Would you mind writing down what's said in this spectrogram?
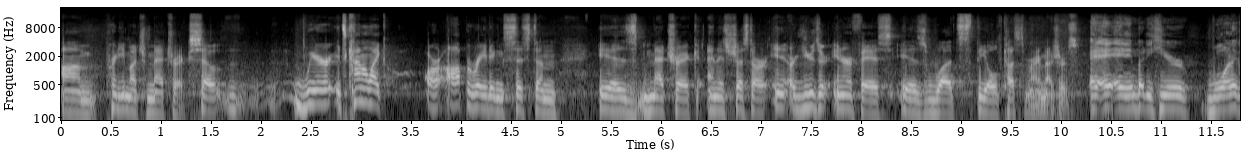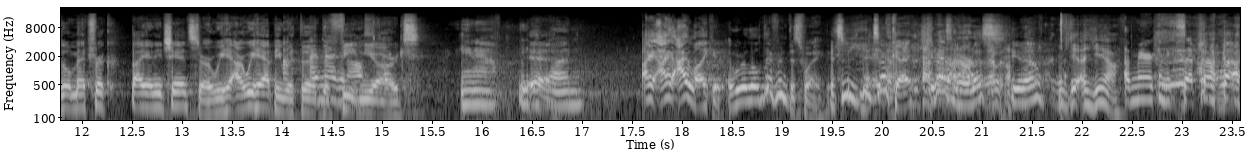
um, pretty much metric. So we're it's kind of like our operating system is metric, and it's just our, our user interface is what's the old customary measures. A- a- anybody here want to go metric by any chance? Or are we, are we happy with the, the feet and yards? You know, either Yeah. one. I, I, I like it. We're a little different this way. It's, it's okay. It hasn't hurt us, you know? Yeah, yeah. American exception. I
